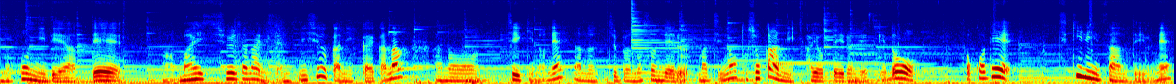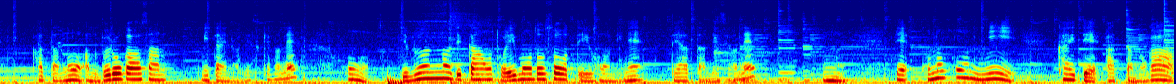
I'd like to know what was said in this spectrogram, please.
の本に出会って、まあ、毎週じゃないですね2週間に1回かなあの地域のねあの自分の住んでいる町の図書館に通っているんですけどそこでチキリンさんっていうね方のあのブロガーさんみたいなんですけどね本「自分の時間を取り戻そう」っていう本にね出会ったんですよね。うん、でこの本に書いてあったのが、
